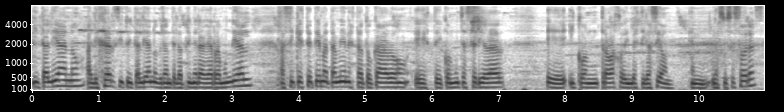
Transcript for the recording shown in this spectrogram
italiano, al ejército italiano durante la Primera Guerra Mundial. Así que este tema también está tocado este, con mucha seriedad eh, y con trabajo de investigación en las sucesoras.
